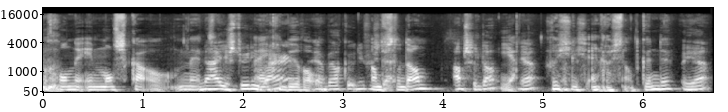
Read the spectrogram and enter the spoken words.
begonnen in Moskou met na je studie eigen waar? bureau. En welke universiteit? Amsterdam, Amsterdam? ja. Ja? Russisch en Ruslandkunde, Ja,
